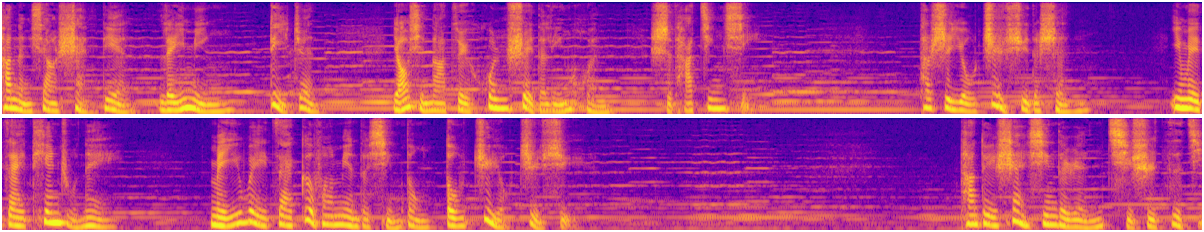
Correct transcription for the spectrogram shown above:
他能像闪电、雷鸣、地震，摇醒那最昏睡的灵魂，使他惊醒。他是有秩序的神，因为在天主内，每一位在各方面的行动都具有秩序。他对善心的人启示自己，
